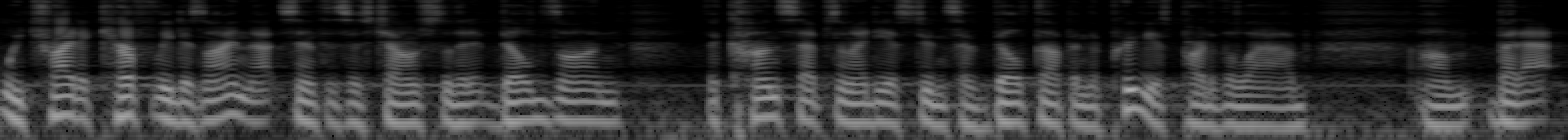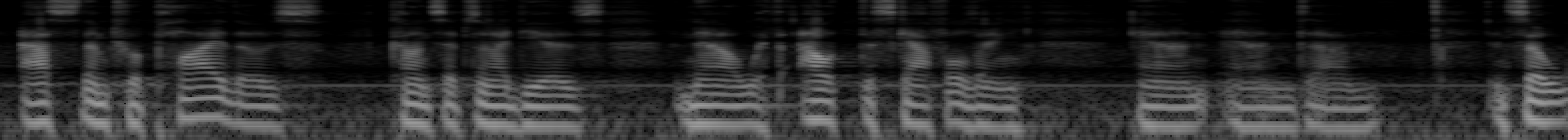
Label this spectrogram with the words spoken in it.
we try to carefully design that synthesis challenge so that it builds on the concepts and ideas students have built up in the previous part of the lab, um, but asks them to apply those concepts and ideas now without the scaffolding. And, and, um, and so,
